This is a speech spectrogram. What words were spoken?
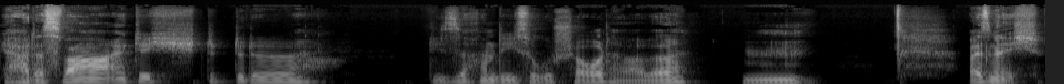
Ja, das war eigentlich die Sachen, die ich so geschaut habe. Hm, weiß nicht.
